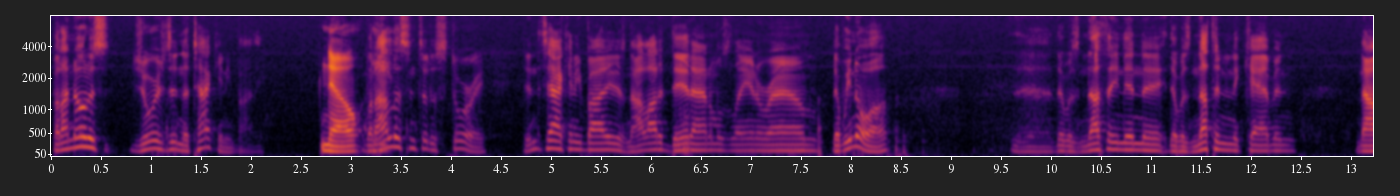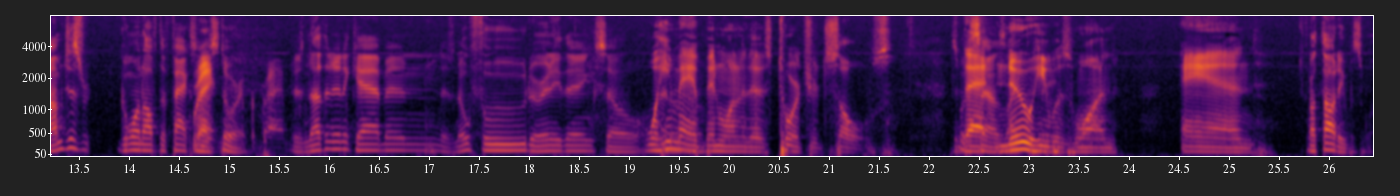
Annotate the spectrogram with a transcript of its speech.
But I noticed George didn't attack anybody. No. When I listened to the story, didn't attack anybody. There's not a lot of dead animals laying around that we know of. Uh, there was nothing in the there was nothing in the cabin. Now I'm just going off the facts of the story. Right. There's nothing in the cabin. There's no food or anything. So Well, he may know. have been one of those tortured souls That's what it that sounds like knew he was one and I thought he was one.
